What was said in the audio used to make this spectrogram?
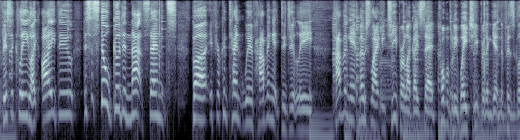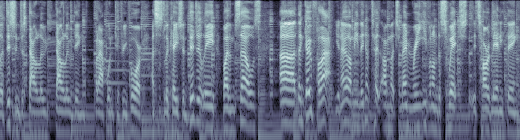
physically like I do, this is still good in that sense. But if you're content with having it digitally, having it most likely cheaper, like I said, probably way cheaper than getting the physical edition, just download downloading FNAF 1, 2, 3, 4 as just location digitally by themselves, uh, then go for that. You know, I mean, they don't take that much memory, even on the Switch, it's hardly anything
